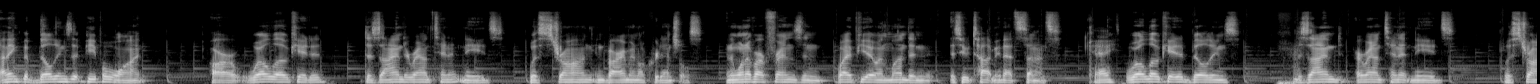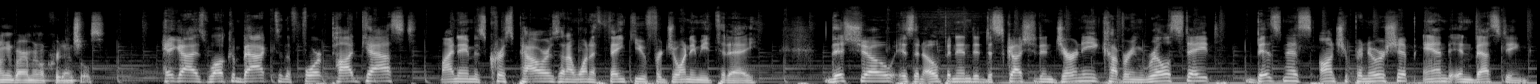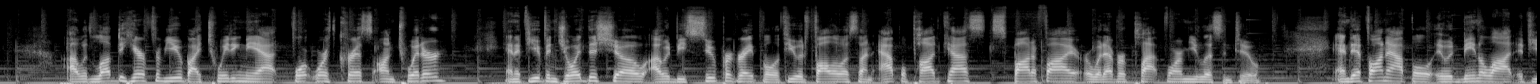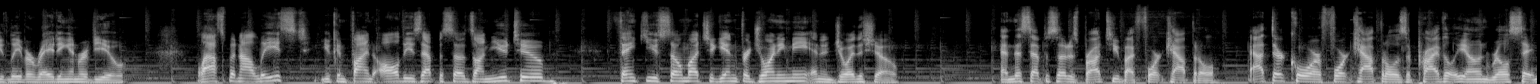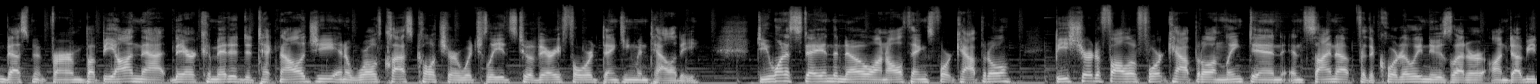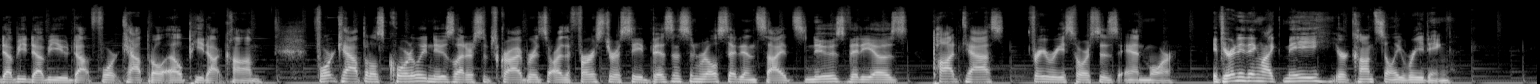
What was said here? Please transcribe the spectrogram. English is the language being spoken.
I think the buildings that people want are well located, designed around tenant needs, with strong environmental credentials. And one of our friends in YPO in London is who taught me that sentence. Okay. Well located buildings, hmm. designed around tenant needs, with strong environmental credentials. Hey guys, welcome back to the Fort Podcast. My name is Chris Powers, and I want to thank you for joining me today. This show is an open ended discussion and journey covering real estate, business, entrepreneurship, and investing. I would love to hear from you by tweeting me at Fort Worth Chris on Twitter. And if you've enjoyed this show, I would be super grateful if you would follow us on Apple Podcasts, Spotify, or whatever platform you listen to. And if on Apple, it would mean a lot if you'd leave a rating and review. Last but not least, you can find all these episodes on YouTube. Thank you so much again for joining me and enjoy the show. And this episode is brought to you by Fort Capital. At their core, Fort Capital is a privately owned real estate investment firm, but beyond that, they are committed to technology and a world class culture, which leads to a very forward thinking mentality. Do you want to stay in the know on all things Fort Capital? Be sure to follow Fort Capital on LinkedIn and sign up for the quarterly newsletter on www.fortcapitallp.com. Fort Capital's quarterly newsletter subscribers are the first to receive business and real estate insights, news, videos, podcasts, free resources, and more. If you're anything like me, you're constantly reading.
